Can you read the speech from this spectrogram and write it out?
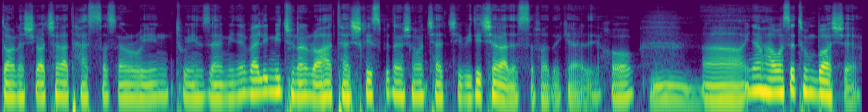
دانشگاه چقدر حساسن روی این تو این زمینه ولی می‌تونن راحت تشخیص بدن شما چت جی چقدر استفاده کردی خب؟ اینم حواستون باشه.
